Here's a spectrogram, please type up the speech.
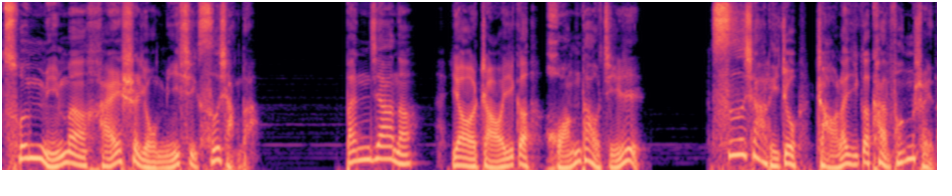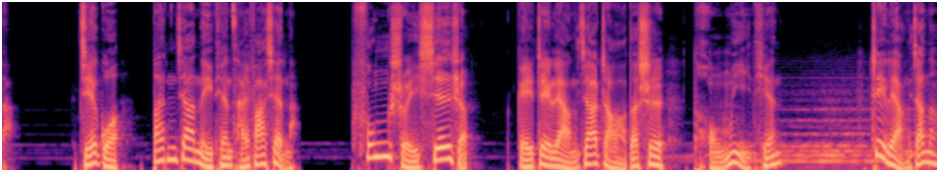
村民们还是有迷信思想的。搬家呢要找一个黄道吉日，私下里就找了一个看风水的，结果搬家那天才发现呢。风水先生给这两家找的是同一天，这两家呢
